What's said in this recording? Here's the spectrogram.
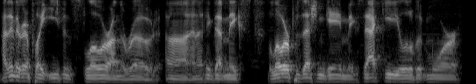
I think they're going to play even slower on the road. Uh, and I think that makes a lower possession game makes Zach Edey a little bit more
